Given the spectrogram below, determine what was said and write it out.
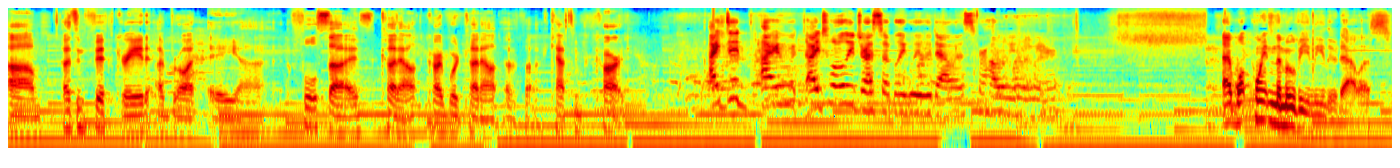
Um, I was in fifth grade. I brought a uh, full-size cutout, cardboard cutout of uh, Captain Picard. I did. I, I totally dressed up like Leeloo Dallas for Halloween one year. At what point in the movie, Leeloo Dallas?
